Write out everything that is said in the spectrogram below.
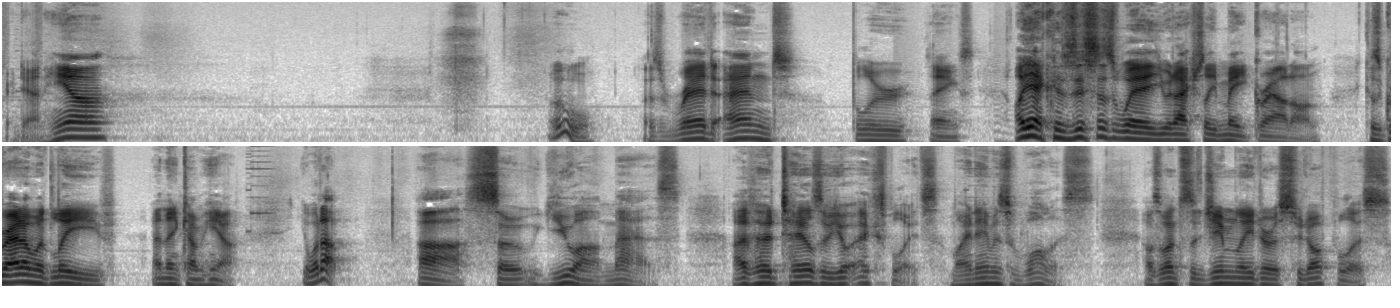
Go down here. Ooh, there's red and blue things. Oh yeah, because this is where you would actually meet Groudon. Because Groudon would leave and then come here. Yeah, what up? Ah, so you are Maz. I've heard tales of your exploits. My name is Wallace. I was once the gym leader of Sootopolis,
